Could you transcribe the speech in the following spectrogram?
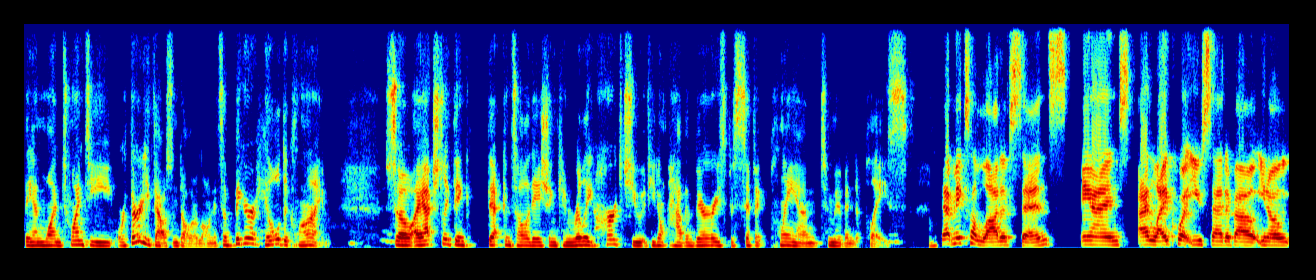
than one twenty or thirty thousand dollar loan. It's a bigger hill to climb. So I actually think that consolidation can really hurt you if you don't have a very specific plan to move into place. That makes a lot of sense. And I like what you said about, you know,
